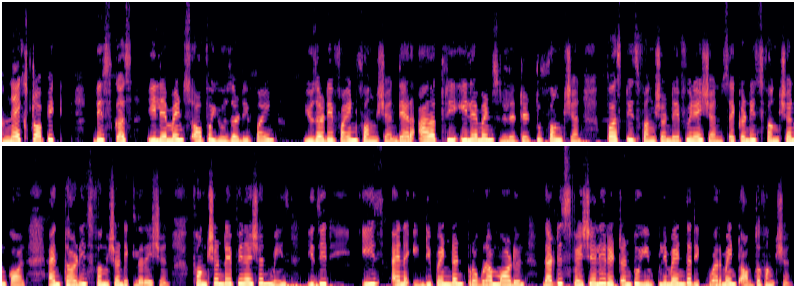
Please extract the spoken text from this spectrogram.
Next topic discuss elements of a user defined user defined function. There are three elements related to function. First is function definition second is function call and third is function declaration. Function definition means is it is an independent program module that is specially written to implement the requirement of the function.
